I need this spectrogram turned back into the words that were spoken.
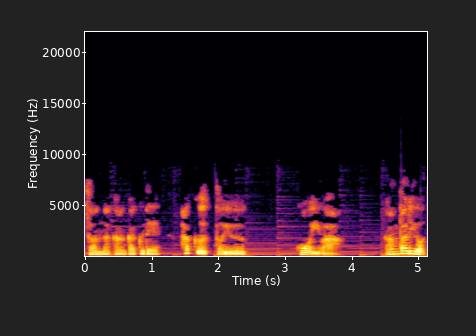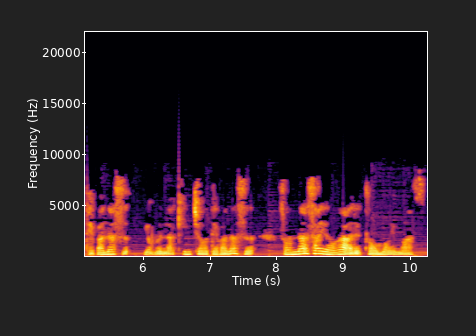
そんな感覚で吐くという行為は頑張りを手放す、余分な緊張を手放す、そんな作用があると思います。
